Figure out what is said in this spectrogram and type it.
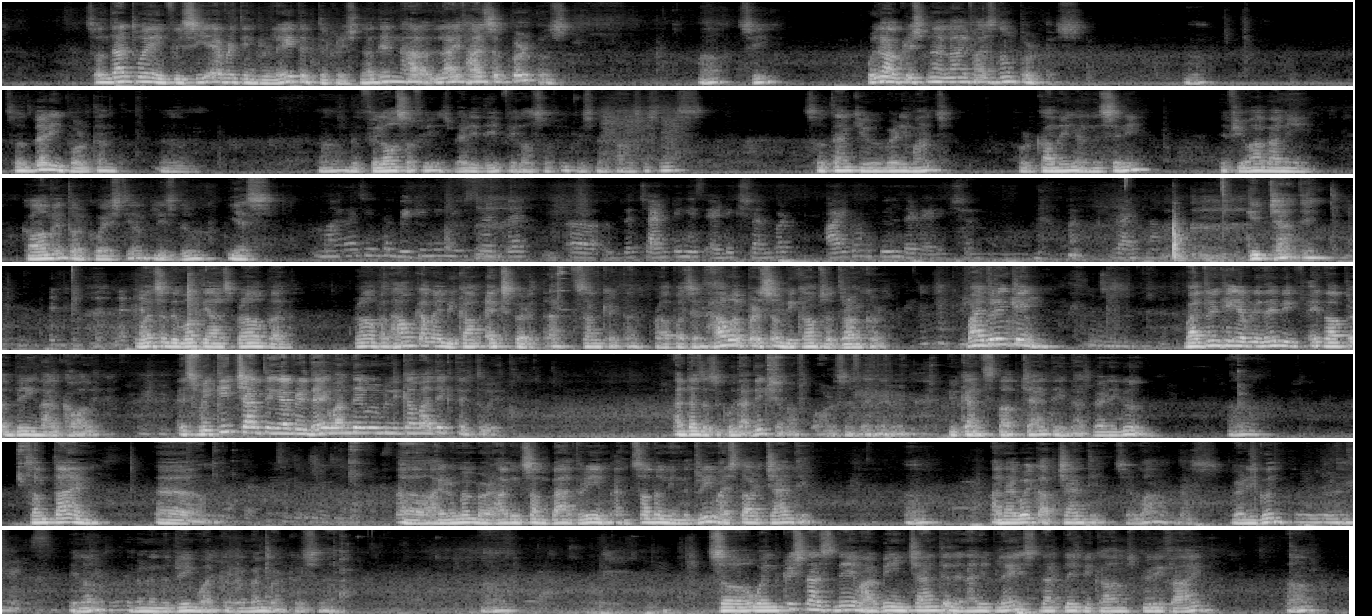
So in that way, if we see everything related to Krishna, then life has a purpose. Uh, see? Without Krishna, life has no purpose. So it's very important. Uh, the philosophy is very deep philosophy, Krishna consciousness. So thank you very much for coming and listening. If you have any comment or question, please do. Yes. Maharaj, in the beginning you said that uh, the chanting is addiction, but I don't feel that addiction right now. Keep chanting. Once a devotee asked Prabhupada, Prabhupada, how come I become expert at Sankirtan? Prabhupada said, how a person becomes a drunkard? By drinking. By drinking every day, we end up being alcoholic. As we keep chanting every day, one day we will become addicted to it. And that is a good addiction, of course. you can't stop chanting, that's very good. Uh, Sometime uh, uh, I remember having some bad dream, and suddenly in the dream I start chanting. Uh, and I wake up chanting. I say, wow, that's very good. you know, even in the dream one can remember Krishna. Uh, so when Krishna's name are being chanted in any place, that place becomes purified. Uh,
